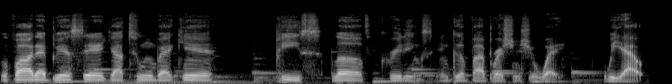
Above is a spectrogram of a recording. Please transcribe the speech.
With all that being said, y'all tune back in. Peace, love, greetings, and good vibrations your way. We out.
